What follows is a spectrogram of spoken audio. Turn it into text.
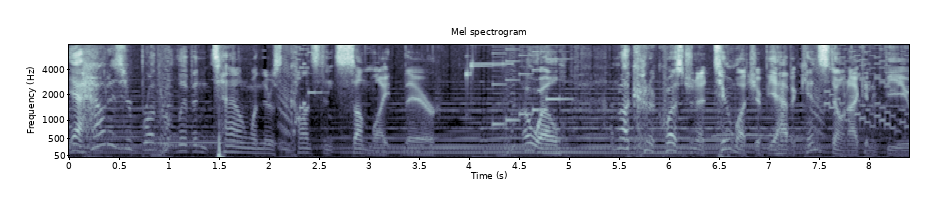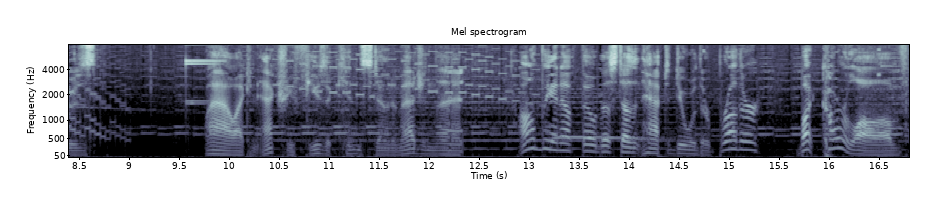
Yeah, how does your brother live in town when there's constant sunlight there? Oh well, I'm not gonna question it too much if you have a kinstone I can fuse. Wow, I can actually fuse a kinstone, imagine that. Oddly enough, though, this doesn't have to do with her brother, but Carlov.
